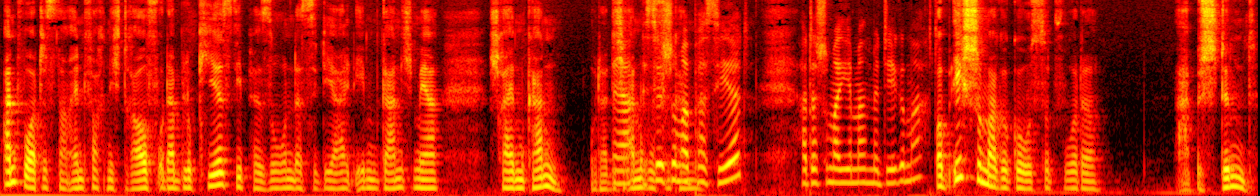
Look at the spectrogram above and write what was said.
antwortest da einfach nicht drauf oder blockierst die Person, dass sie dir halt eben gar nicht mehr schreiben kann oder dich Ja, anrufen ist dir schon kann. mal passiert? Hat das schon mal jemand mit dir gemacht? Ob ich schon mal geghostet wurde? Ah, bestimmt.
